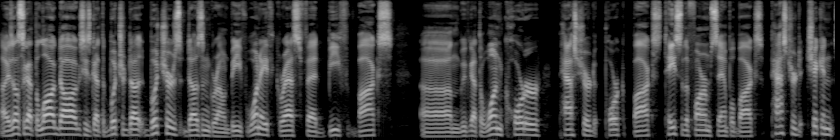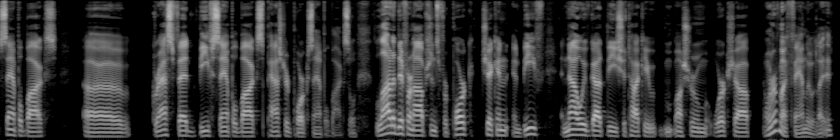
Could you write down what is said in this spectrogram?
Uh, he's also got the log dogs. He's got the butcher do- butcher's dozen ground beef, one eighth grass fed beef box. Um, we've got the one quarter pastured pork box, taste of the farm sample box, pastured chicken sample box, uh, grass fed beef sample box, pastured pork sample box. So a lot of different options for pork, chicken, and beef. And now we've got the shiitake mushroom workshop. I wonder if my family would like it.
